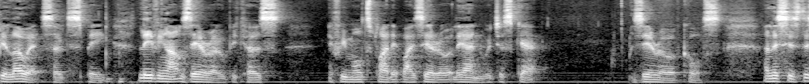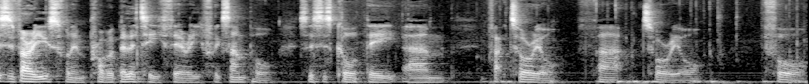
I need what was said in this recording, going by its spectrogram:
below it, so to speak, leaving out 0 because if we multiplied it by 0 at the end, we'd just get 0, of course. And this is, this is very useful in probability theory, for example. So this is called the um, factorial, factorial 4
